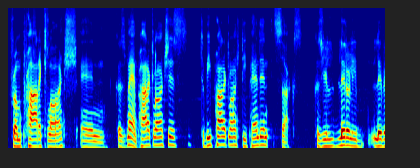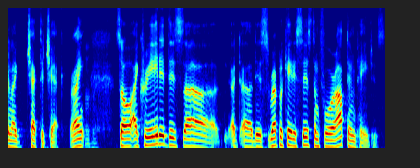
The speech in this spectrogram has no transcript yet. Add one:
from product launch, and because man, product launches to be product launch dependent it sucks because you're literally living like check to check, right? Mm-hmm. So I created this uh, uh, this replicated system for opt-in pages.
